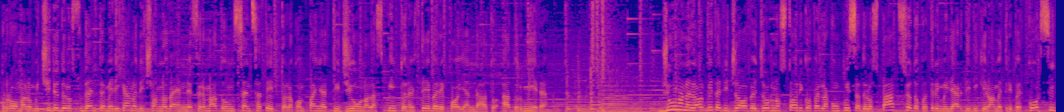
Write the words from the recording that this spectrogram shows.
Roma, l'omicidio dello studente americano 19enne, fermato un senza tetto, la compagna al TG1, l'ha spinto nel Tevere e poi è andato a dormire. Giuno nell'orbita di Giove, giorno storico per la conquista dello spazio, dopo 3 miliardi di chilometri percorsi,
